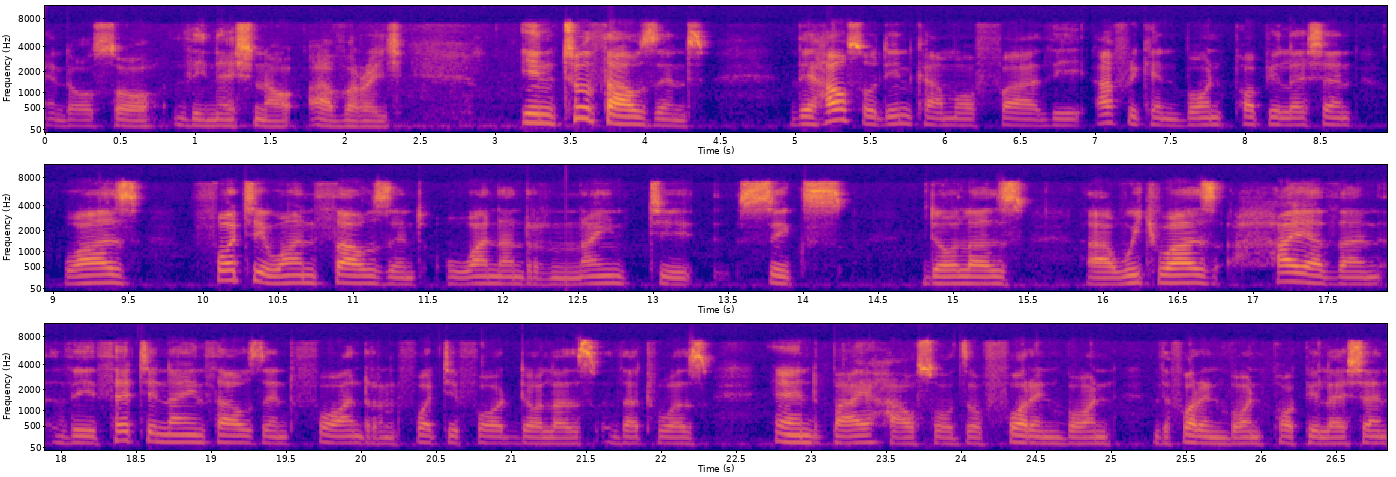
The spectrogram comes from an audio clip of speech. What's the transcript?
and also the national average. In 2000, the household income of uh, the African-born population was $41,196 uh, which was higher than the $39,444 that was earned by households of foreign-born, the foreign-born population,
